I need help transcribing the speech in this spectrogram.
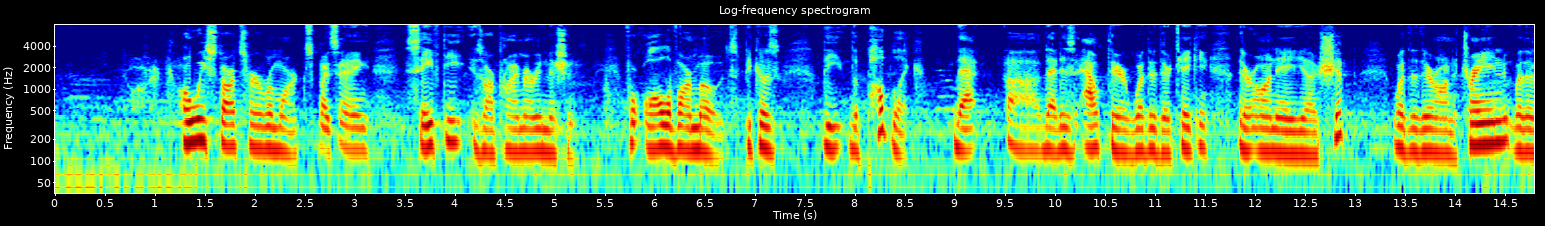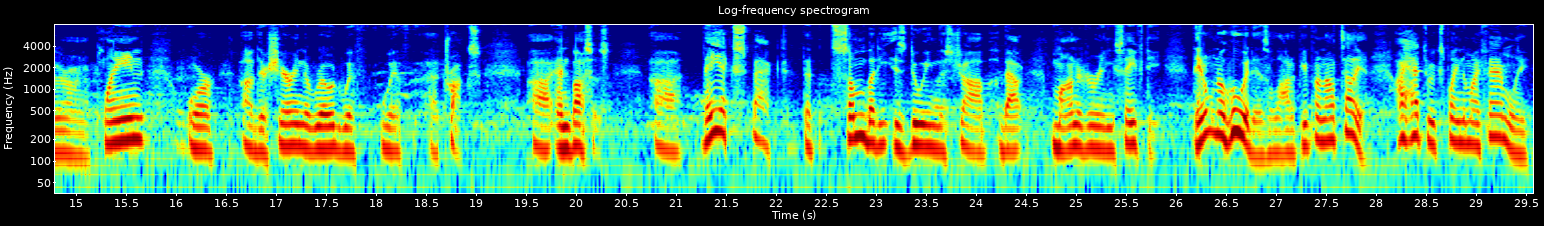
always starts her remarks by saying, "Safety is our primary mission for all of our modes," because the the public that uh, that is out there, whether they're taking they're on a uh, ship, whether they're on a train, whether they're on a plane, or uh, they're sharing the road with with uh, trucks and buses uh, they expect that somebody is doing this job about monitoring safety. They don't know who it is, a lot of people, and I'll tell you, I had to explain to my family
